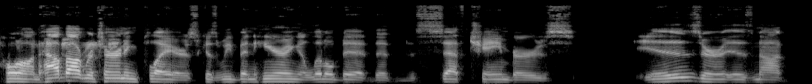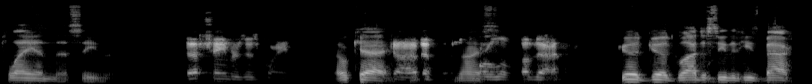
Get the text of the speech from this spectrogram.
Hold on. How Good about returning players? Because we've been hearing a little bit that the Seth Chambers is or is not playing this season. Seth Chambers is playing. Okay. God, Nice. love that. Good, good. Glad to see that he's back.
